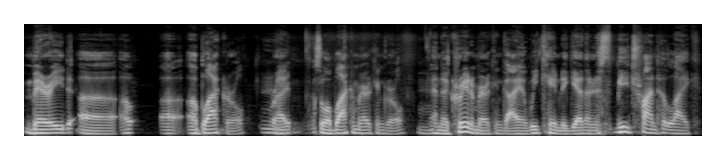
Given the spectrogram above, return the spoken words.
married uh, a, a a black girl, mm. right? So a black American girl mm. and a Korean American guy, and we came together, and it's me trying to like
